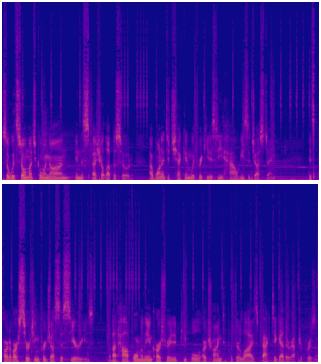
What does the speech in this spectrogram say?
So, with so much going on, in this special episode, I wanted to check in with Ricky to see how he's adjusting. It's part of our Searching for Justice series about how formerly incarcerated people are trying to put their lives back together after prison.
